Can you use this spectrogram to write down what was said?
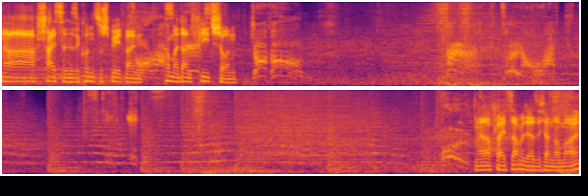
Ah, scheiße, eine Sekunde zu spät. Mein Kommandant flieht schon. Ja, vielleicht sammelt er sich ja nochmal.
